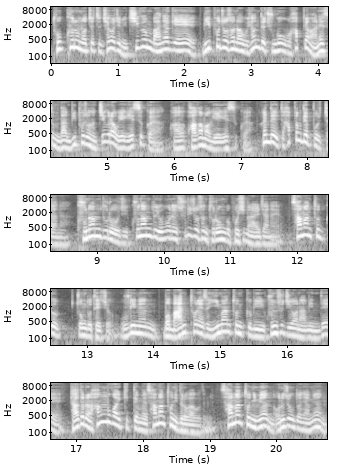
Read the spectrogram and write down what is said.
도크는 어쨌든 채워지는. 지금 만약에 미포조선하고 현대중공업 합병 안 했으면 난 미포조선 찍으라고 얘기했을 거야. 과, 과감하게 얘기했을 거야. 근데 합병돼 버렸잖아. 군함 들어오지. 군함도 요번에 수리조선 들어온 거 보시면 알잖아요. 4만 톤급 정도 되죠. 우리는 뭐 만 톤에서 2만 톤급이 군수 지원함인데 걔들은 항모가 있기 때문에 4만 톤이 들어가거든요. 4만 톤이면 어느 정도냐면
